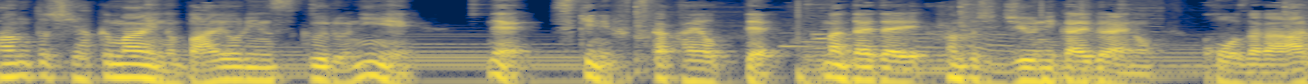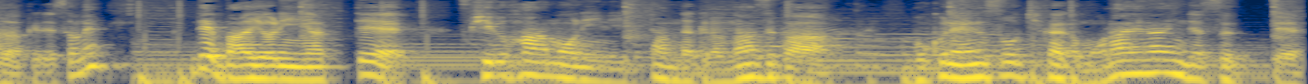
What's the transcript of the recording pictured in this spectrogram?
半年100万円のバイオリンスクールに、ね、月に2日通って、まあ大体半年12回ぐらいの講座があるわけですよね。で、バイオリンやって、フィルハーモニーに行ったんだけど、なぜか僕の演奏機会がもらえないんですって、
